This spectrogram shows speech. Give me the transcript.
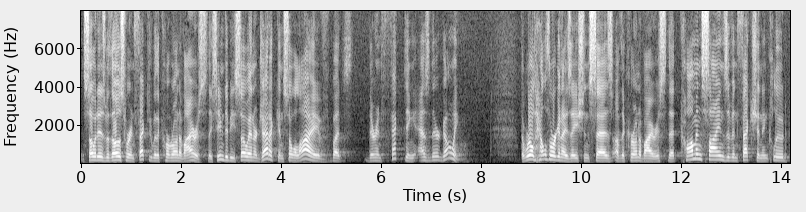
And so it is with those who are infected with the coronavirus. They seem to be so energetic and so alive, but they're infecting as they're going. The World Health Organization says of the coronavirus that common signs of infection include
